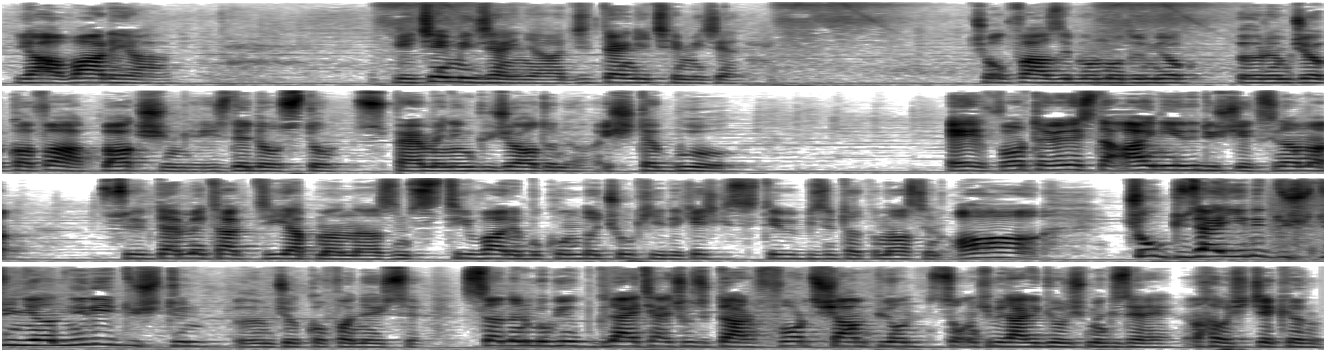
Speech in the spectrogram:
Ya var ya. Geçemeyeceksin ya. Cidden geçemeyeceksin. Çok fazla bir umudum yok. Örümcek kafa. Bak şimdi izle dostum. Superman'in gücü adına. İşte bu. Evet Fort Everest'te aynı yere düşeceksin ama sürüklenme taktiği yapman lazım. Steve var ya bu konuda çok iyiydi. Keşke Steve'i bizim takıma alsın. Aa çok güzel yere düştün ya. Nereye düştün? Örümcek kafa neyse. Sanırım bugün bu kadar yeter çocuklar. Ford şampiyon. Sonraki videoda görüşmek üzere. Hoşçakalın.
